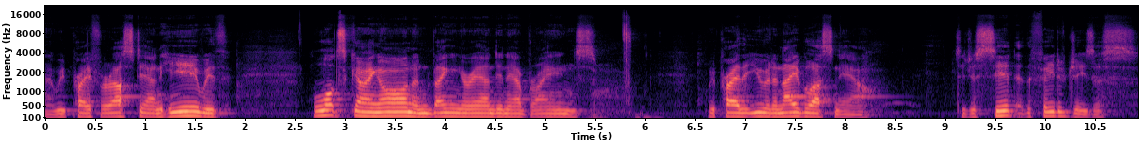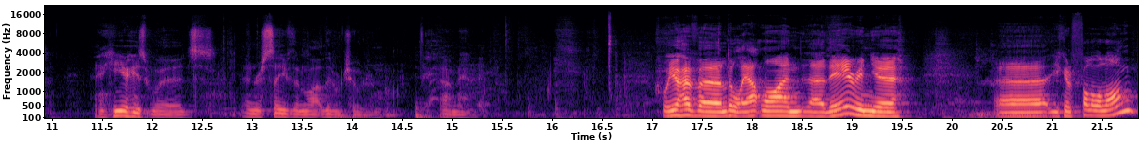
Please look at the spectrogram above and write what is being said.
Uh, we pray for us down here with lots going on and banging around in our brains. We pray that you would enable us now to just sit at the feet of Jesus and hear his words and receive them like little children. Amen. Well, you have a little outline uh, there in your, uh, you can follow along.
